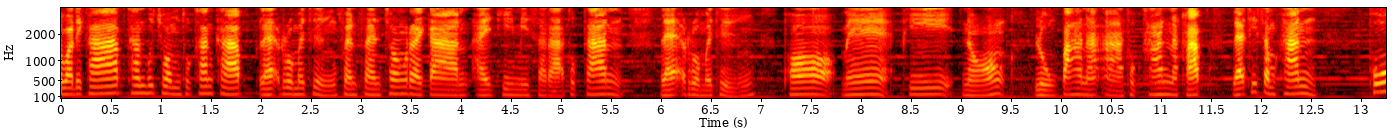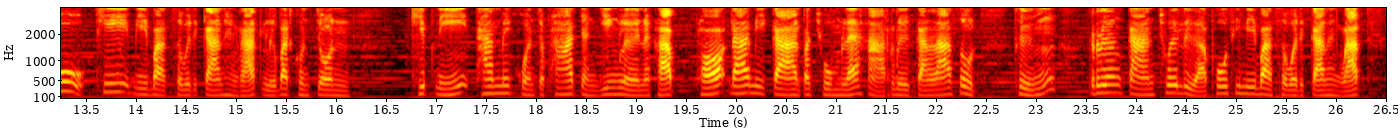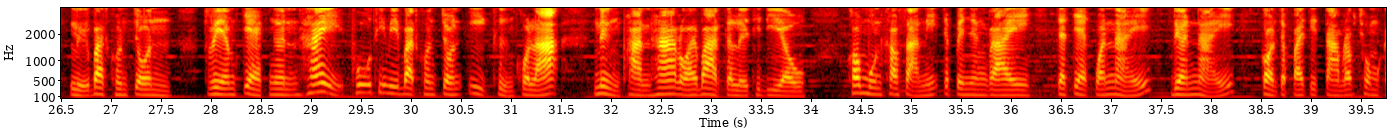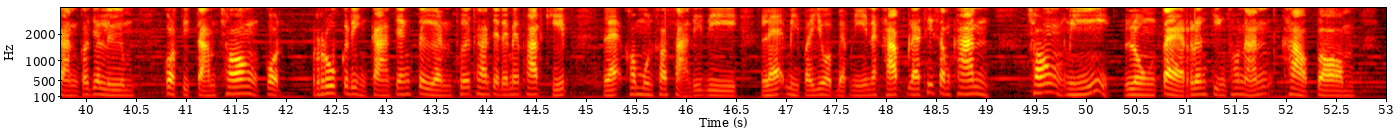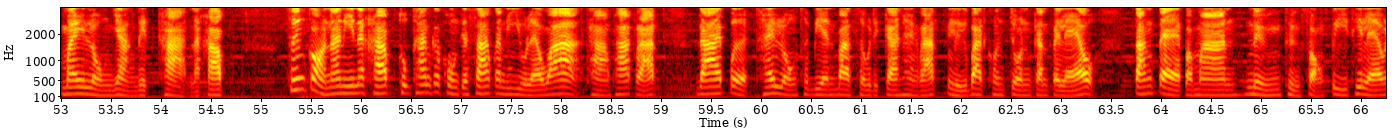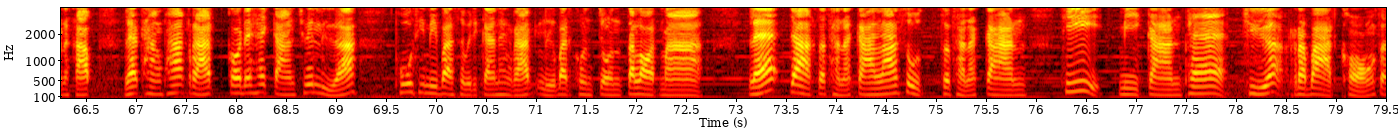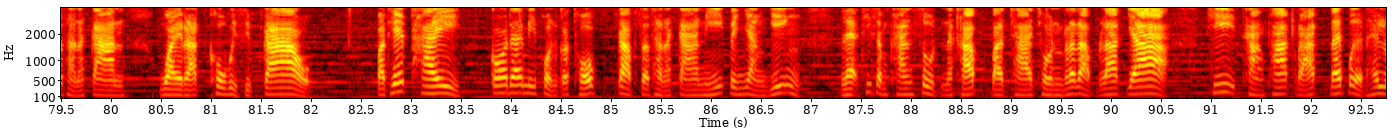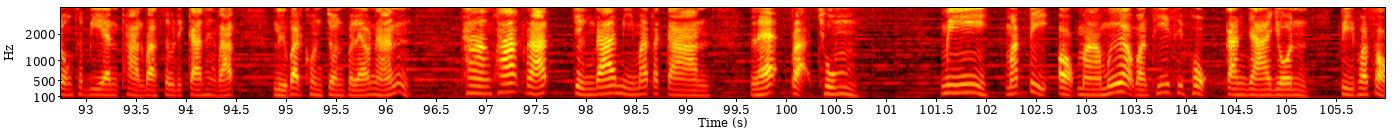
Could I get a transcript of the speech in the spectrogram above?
สวัสดีครับ ท่านผู้ชมทุกท่านครับ และรวมไปถึงแฟน ๆ ช่องรายการไอทีมีสาระทุกท่าน และรวมไปถึงพ่อแม่ พี่น้อง ลุงป้านาอาทุกท่านนะครับ และที่สำคัญผู้ที่มีบัตรสวัสดิการแห่งรัฐ หรือบัตรคนจน คลิปนี้ท่านไม่ควรจะพลาดอย่างยิ่งเลยนะครับ เพราะได้มีการประชุมและหารือกันล่าสุด ถึงเรื่องการช่วยเหลือผู้ที่มีบัตรสวัสดิการแห่งรัฐ หรือบัตรคนจน เตรียมแจกเงินให้ผู้ที่มีบัตรคนจนอีกถึงคนละ 1,500 บาทกันเลยทีเดียว ข้อมูลข่าวสารนี้จะเป็นอย่างไร จะแจกวันไหน เดือนไหน ก่อนจะไปติดตามรับชมกันก็อย่าลืม กดติดตามช่อง กดรูปกระดิ่งการแจ้งเตือน เพื่อท่านจะได้ไม่พลาดคลิป และข้อมูลข่าวสารดีๆ และมีประโยชน์แบบนี้นะครับ และที่สำคัญช่องนี้ลงแต่เรื่องจริงเท่านั้นข่าวปลอมไม่ลงอย่างเด็ดขาดนะครับ ซึ่งก่อนหน้านี้นะครับ ทุกท่านก็คงจะทราบกันดีอยู่แล้วว่า ทางภาครัฐ ได้เปิดให้ลงทะเบียนบัตรสวัสดิการแห่งรัฐ หรือบัตรคนจนกันไปแล้ว ตั้งแต่ประมาณ 1-2 ปีที่แล้วนะครับ และทางภาครัฐก็ได้ให้การช่วยเหลือ ผู้ที่มีบัตรสวัสดิการแห่งรัฐ หรือบัตรคนจนตลอดมา และจากสถานการณ์ล่าสุดสถานการณ์ที่มีการแพร่เชื้อระบาดของสถานการณ์ไวรัสโควิด -19 ประเทศไทยก็ได้มีผลกระทบ กับสถานการณ์นี้เป็นอย่างยิ่ง และที่สำคัญสุดนะครับ ประชาชนระดับลากย่าที่ทางภาครัฐได้เปิดให้ลงทะเบียนผ่านบัตรสวัสดิการแห่งรัฐ หรือบัตรคนจนไปแล้วนั้น ทางภาครัฐจึงได้มีมาตรการ และประชุม มีมติออกมาเมื่อวันที่ 16 กันยายน ปี พศ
